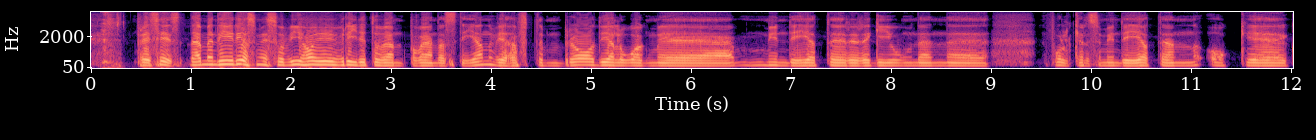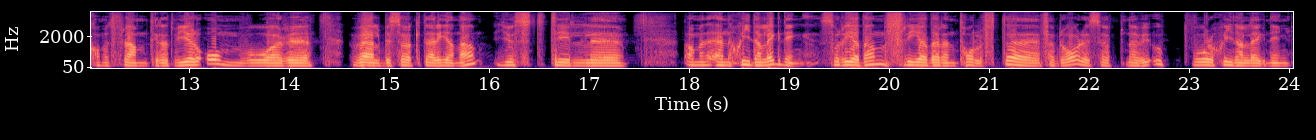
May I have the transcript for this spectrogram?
Precis. Nej, men det är det som är så. Vi har ju vridit och vänt på varenda sten. Vi har haft en bra dialog med myndigheter, regionen, eh, Folkhälsomyndigheten och eh, kommit fram till att vi gör om vår eh, välbesökta arena just till eh, ja, en skidanläggning. Så redan fredag den 12 februari så öppnar vi upp vår skidanläggning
